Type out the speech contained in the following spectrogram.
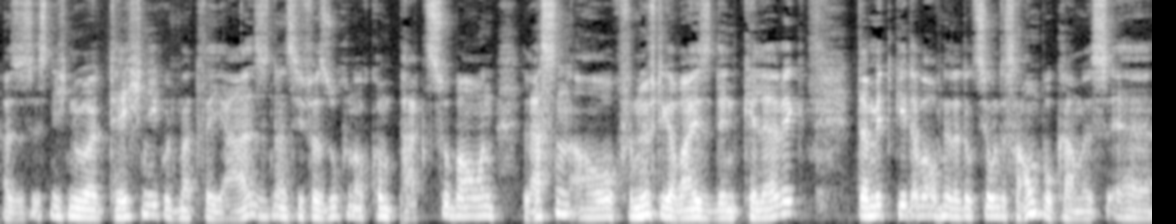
Also es ist nicht nur Technik und Material, sondern Sie versuchen auch kompakt zu bauen, lassen auch vernünftigerweise den Keller weg. Damit geht aber auch eine Reduktion des Raumprogrammes äh,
